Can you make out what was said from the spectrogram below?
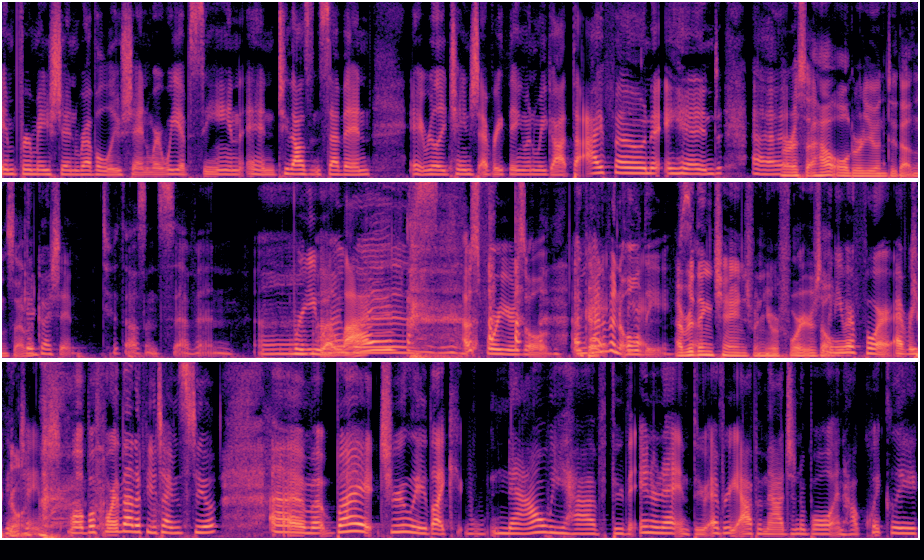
information revolution where we have seen in 2007 it really changed everything when we got the iphone and uh, marissa how old were you in 2007 good question. 2007 um, Were you alive? I was, I was four years old. I'm Okay. kind of an Okay. oldie. everything changed when you were four years old When you were four, everything changed. well, before that, a few times too. Um, but truly, like now we have through the internet and through every app imaginable, and how quickly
